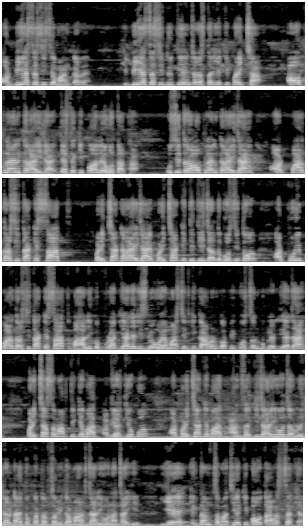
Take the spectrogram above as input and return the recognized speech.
और बीएसएससी से मांग कर रहे हैं कि बीएसएससी द्वितीय इंटर स्तरीय की परीक्षा ऑफलाइन कराई जाए, जैसे कि पहले होता था। उसी तरह ऑफलाइन कराई जाए और पारदर्शिता के साथ परीक्षा कराई जाए, परीक्षा की तिथि जल्द घोषित हो और पूरी पारदर्शिता के साथ बहाली को पूरा किया जाए, जिसमें ओ एम सीट की कार्बन कॉपी क्वेश्चन बुकलेट दिया जाए। परीक्षा समाप्ति के बाद अभ्यर्थियों को और परीक्षा के बाद आंसर की जारी हो। जब रिज़ल्ट आए तो कटअप सभी का मार्क्स जारी होना चाहिए। ये एकदम समझिए कि बहुत आवश्यक है।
